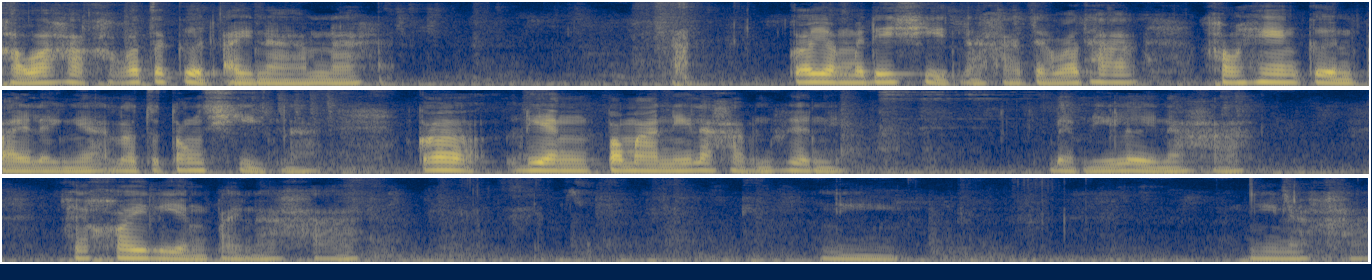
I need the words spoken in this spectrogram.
เขาอะค่ะเขาก็จะเกิดไอน้ำนะ ก็ยังไม่ได้ฉีดนะคะ แต่ว่าถ้าเขาแห้งเกินไปอะไรเงี้ย เราจะต้องฉีดนะ ก็เรียงประมาณนี้แหละค่ะเพื่อนๆนี่แบบนี้เลยนะคะ ค่อยๆเรียงไปนะคะ นี่ นี่นะคะ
